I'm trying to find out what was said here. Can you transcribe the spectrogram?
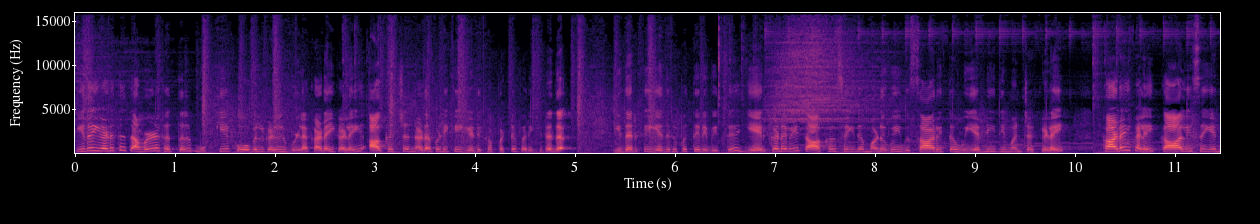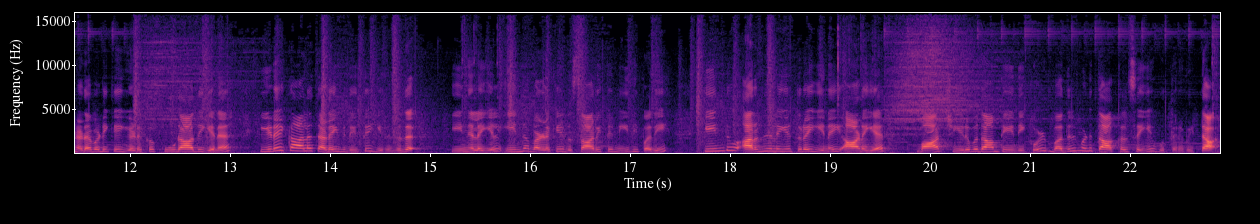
இதையடுத்து தமிழகத்தில் முக்கிய கோவில்களில் உள்ள கடைகளை அகற்ற நடவடிக்கை எடுக்கப்பட்டு வருகிறது. இதற்கு எதிர்ப்பு தெரிவித்து ஏற்கனவே தாக்கல் செய்த மனுவை விசாரித்த உயர்நீதிமன்ற கிளை கடைகளை காலி செய்ய நடவடிக்கை எடுக்கக்கூடாது என இடைக்கால தடை விதித்து இருந்தது. இந்நிலையில் இந்த வழக்கை விசாரித்த நீதிபதி இந்து அறநிலையத்துறை இணை ஆணையர் மார்ச் இருபதாம் தேதிக்குள் பதில் மனு தாக்கல் செய்ய உத்தரவிட்டார்.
